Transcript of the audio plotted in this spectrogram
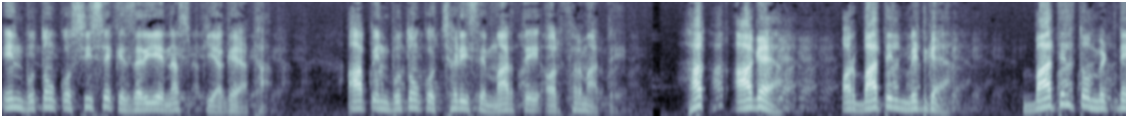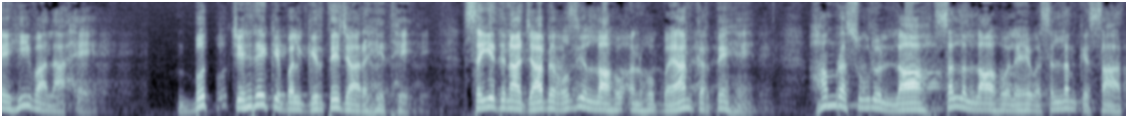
ان بتوں کو سیسے کے ذریعے نصب کیا گیا تھا۔ آپ ان بتوں کو چھڑی سے مارتے اور فرماتے، حق آ گیا اور باطل مٹ گیا۔ باطل تو مٹنے ہی والا ہے۔ بت چہرے کے بل گرتے جا رہے تھے۔ سیدنا جابر رضی اللہ عنہ بیان کرتے ہیں، ہم رسول اللہ صلی اللہ علیہ وسلم کے ساتھ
